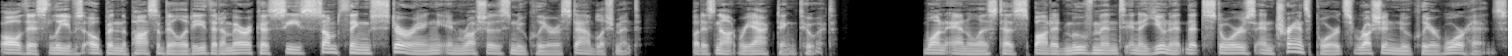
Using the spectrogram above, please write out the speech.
All this leaves open the possibility that America sees something stirring in Russia's nuclear establishment, but is not reacting to it. One analyst has spotted movement in a unit that stores and transports Russian nuclear warheads.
